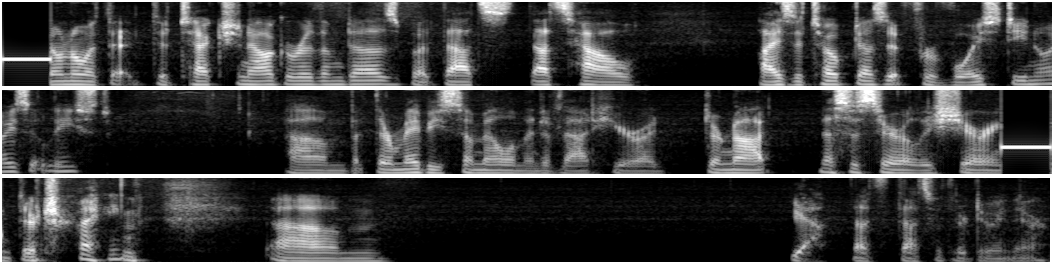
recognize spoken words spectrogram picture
I don't know what that detection algorithm does, but that's that's how iZotope does it for voice denoise at least. Um, but there may be some element of that here. I, they're not necessarily sharing. They're trying. Um, yeah, that's that's what they're doing there.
